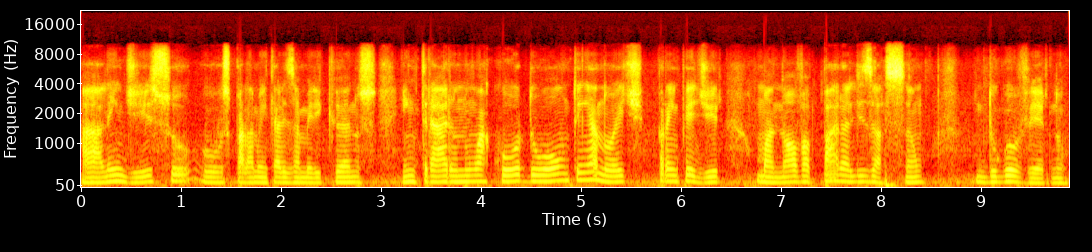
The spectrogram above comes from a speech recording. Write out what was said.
Além disso, os parlamentares americanos entraram num acordo ontem à noite para impedir uma nova paralisação do governo,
